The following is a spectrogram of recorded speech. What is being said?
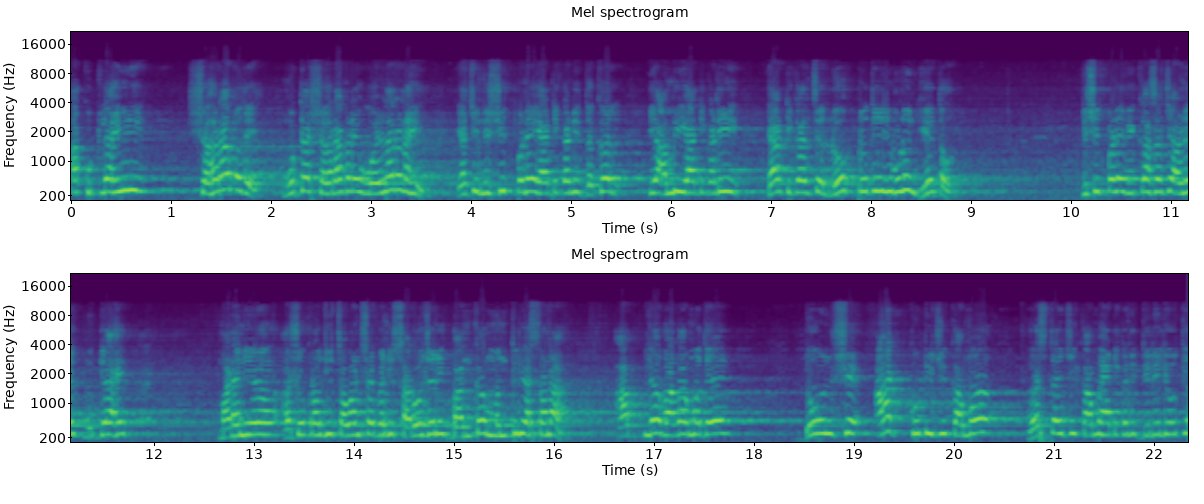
हा कुठल्याही शहरामध्ये मोठ्या शहराकडे वळणार नाही याची निश्चितपणे या ठिकाणी दखल ही आम्ही या ठिकाणी या ठिकाणचे लोकप्रतिनिधी म्हणून घेत आहोत. निश्चितपणे विकासाचे अनेक मुद्दे आहेत. माननीय अशोकरावजी चव्हाण साहेब यांनी सार्वजनिक बांधकाम मंत्री असताना आपल्या भागामध्ये दोनशे आठ कोटीची कामं रस्त्याची कामं या ठिकाणी दिलेली होती.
